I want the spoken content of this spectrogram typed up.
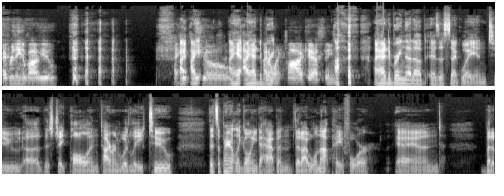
everything about you. I hate I- the show. I, I had to I don't bring like podcasting. I had to bring that up as a segue into uh, this Jake Paul and Tyron Woodley two that's apparently going to happen that I will not pay for and but uh,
